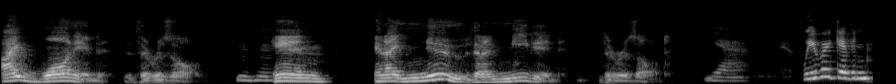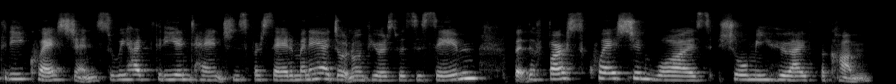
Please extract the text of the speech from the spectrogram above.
I wanted the result. Mm-hmm. And and I knew that I needed the result. Yeah. We were given three questions. So we had three intentions for ceremony. I don't know if yours was the same, but the first question was show me who I've become.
